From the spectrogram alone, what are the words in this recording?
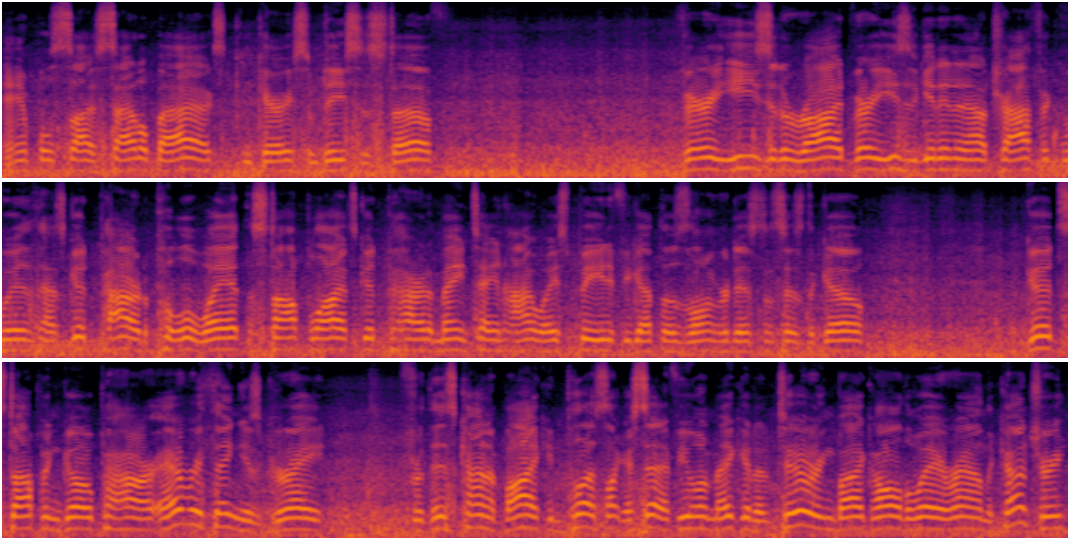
Ample size saddlebags can carry some decent stuff very easy to ride, very easy to get in and out of traffic with, has good power to pull away at the stoplights, good power to maintain highway speed if you got those longer distances to go. Good stop and go power, everything is great for this kind of bike. And plus, like I said, if you want to make it a touring bike all the way around the country,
